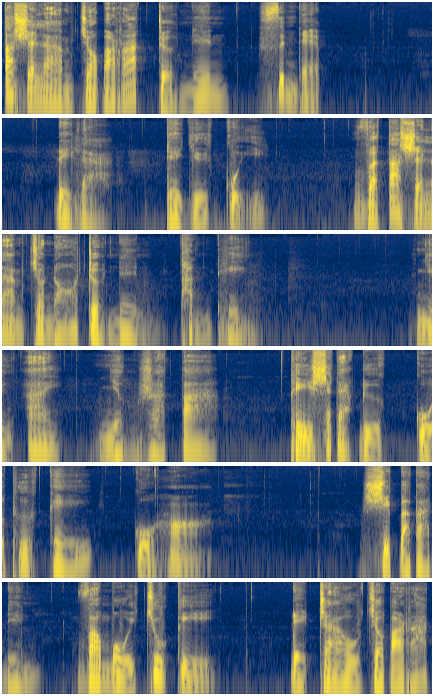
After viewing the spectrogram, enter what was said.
Ta sẽ làm cho barat trở nên xinh đẹp. Đây là thế giới quỷ, và ta sẽ làm cho nó trở nên thánh thiện. Những ai nhận ra ta thì sẽ đạt được của thừa kế của họ. Shiv Baba đến vào mỗi chu kỳ để trao cho Bharat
